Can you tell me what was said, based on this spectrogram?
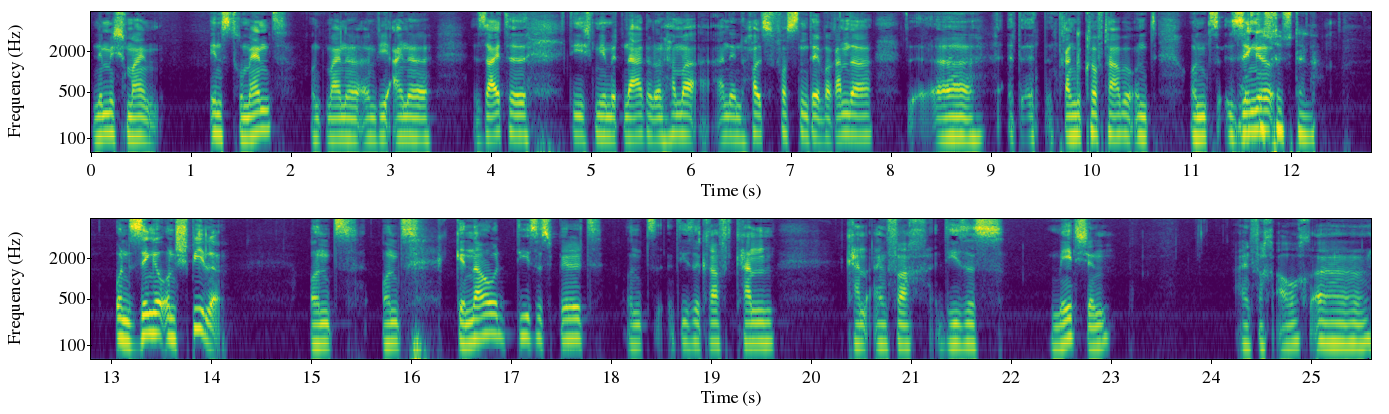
nehme ich mein Instrument und meine irgendwie eine Seite, die ich mir mit Nagel und Hammer an den Holzpfosten der Veranda äh, dran geklopft habe und und singe und singe und spiele. Und, und genau dieses Bild und diese Kraft kann, kann einfach dieses Mädchen einfach auch äh,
